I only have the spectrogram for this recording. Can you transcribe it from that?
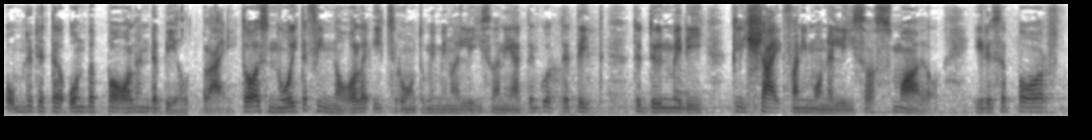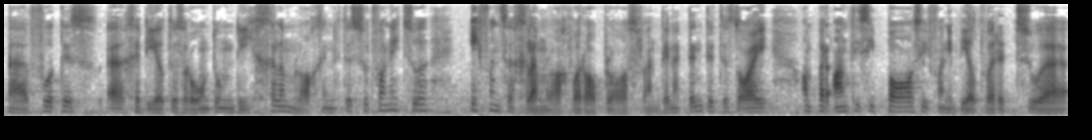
omdat dit 'n onbepalende beeld bly. Daar is nooit 'n finale iets rondom die Mona Lisa nie. Ek dink ook dit het te doen met die klise van die Mona Lisa smile. Hier is 'n paar uh, fokus uh, gedeeltes rondom die glimlag en dit is soort van net so effense glimlag wat daar plaasvind en ek dink dit is daai amper antisipasie van die beeld wat dit so 'n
